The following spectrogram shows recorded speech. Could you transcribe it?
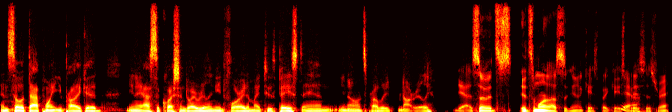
And so at that point, you probably could you know ask the question, do I really need fluoride in my toothpaste? And you know, it's probably not really. Yeah, so it's it's more or less you know case by case Yeah. basis, right?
